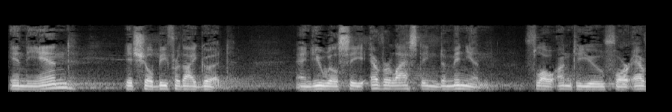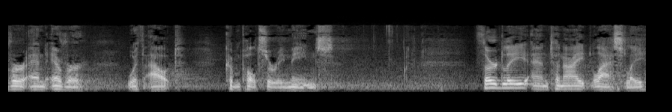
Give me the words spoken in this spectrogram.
In the end, it shall be for thy good, and you will see everlasting dominion flow unto you forever and ever without compulsory means. Thirdly, and tonight, lastly,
